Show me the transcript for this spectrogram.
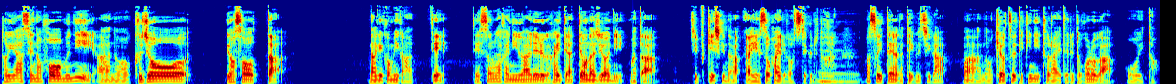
問い合わせのフォームに、あの、苦情装った投げ込みがあって、で、その中に URL が書いてあって同じようにまた ZIP 形式の ISO ファイルが落ちてくるとか、まあそういったような手口が、まああの共通的に捉えているところが多いと。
